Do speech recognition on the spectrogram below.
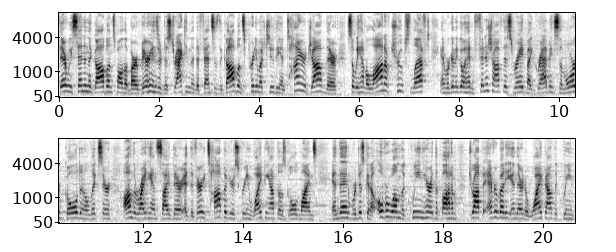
There we send in the goblins while the barbarians are distracting the defenses. The goblins pretty much do the entire job there. So we have a lot of troops left and we're going to go ahead and finish off this raid by grabbing some more gold and elixir on the right hand side there at the very top of your screen, wiping out those gold mines. And then we're just going to overwhelm the queen here at the bottom, drop everybody in there to wipe out the queen,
